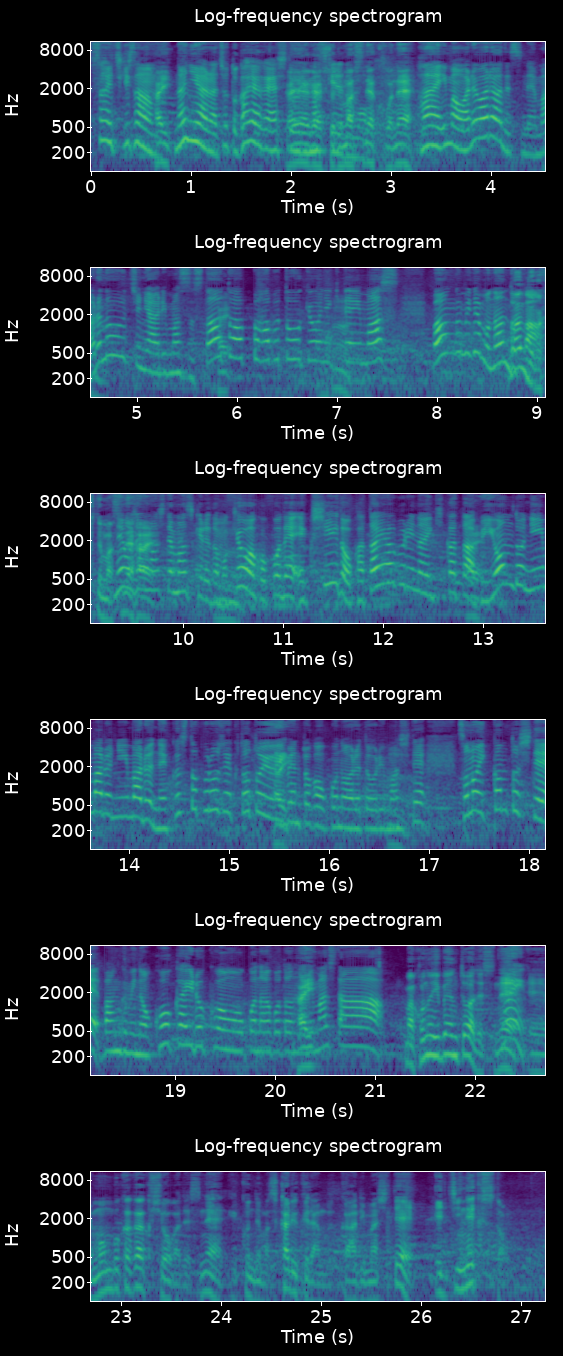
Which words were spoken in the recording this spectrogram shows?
さあ市木さん、はい。何やらちょっとガヤガヤしておりますけれども。ガヤガヤねここね。はい今我々はですね丸の内にあります Startup Hub Tokyo に来ています、番組でも何度か来てますねお邪魔してますけれども、今日はここで Exceed 型破りな生き方、はい。 Beyond 2020 Next Project というイベントが行われておりまして、その一環として番組の公開録音を行うことになりました、まあ、このイベントはですね、はい。えー文部科学省がですね組んでます。カリキュラムがありまして EDGE-NEXT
